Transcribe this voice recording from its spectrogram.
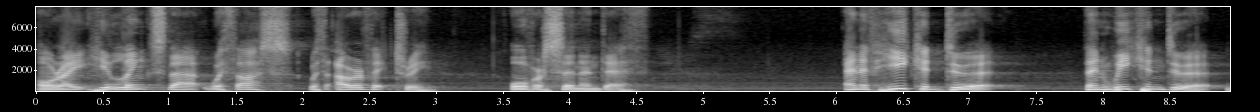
All right? He links that with us, with our victory over sin and death. And if he could do it, then we can do it.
